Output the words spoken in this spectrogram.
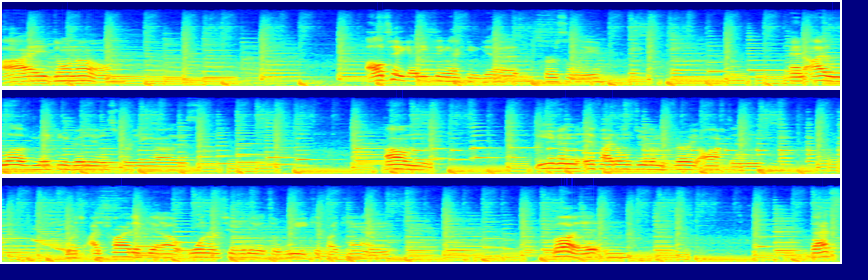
I don't know. I'll take anything I can get, personally. And I love making videos for you guys. Um, even if I don't do them very often, which I try to get out one or two videos a week if I can, but that's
